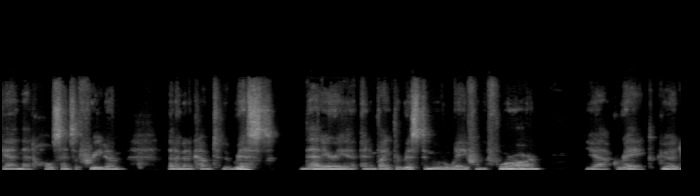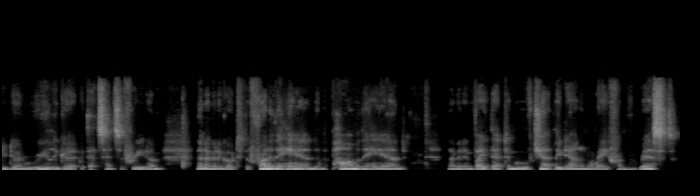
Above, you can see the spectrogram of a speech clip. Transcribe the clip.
Again, that whole sense of freedom. Then I'm going to come to the wrist, that area, and invite the wrist to move away from the forearm. Yeah, great. Good. You're doing really good with that sense of freedom. Then I'm going to go to the front of the hand and the palm of the hand. I'm going to invite that to move gently down and away from the wrist.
